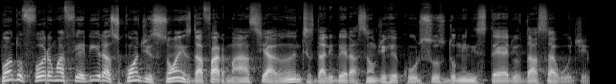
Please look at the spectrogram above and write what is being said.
quando foram aferir as condições da farmácia antes da liberação de recursos do Ministério da Saúde.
